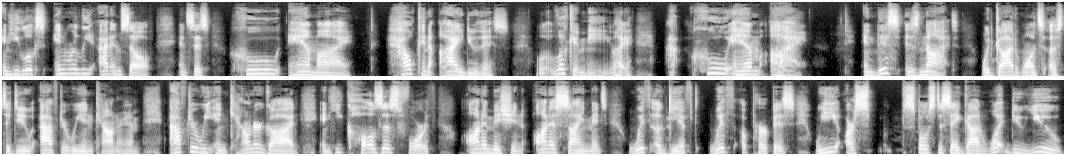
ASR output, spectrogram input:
And he looks inwardly at himself and says, Who am I? How can I do this? Well, look at me. Like, who am I? And this is not what God wants us to do after we encounter Him. After we encounter God and He calls us forth on a mission, on assignment, with a gift, with a purpose, we are supposed to say, God, what do you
